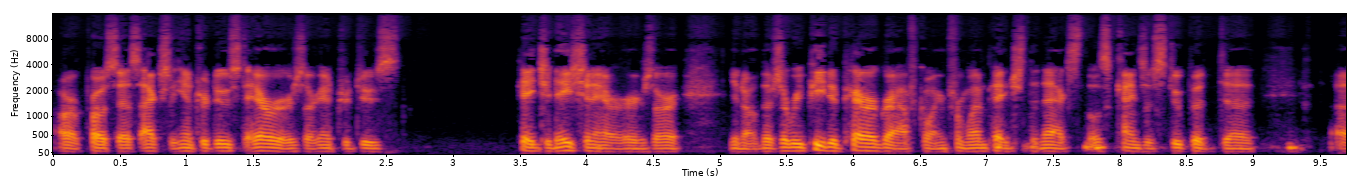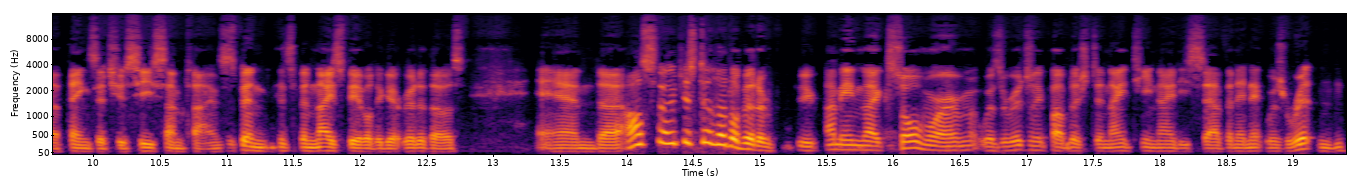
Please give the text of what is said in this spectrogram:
or process actually introduced errors or introduced pagination errors or you know there's a repeated paragraph going from one page to the next those kinds of stupid uh, uh, things that you see sometimes. It's been it's been nice to be able to get rid of those. And uh, also just a little bit of i mean like soulworm was originally published in 1997 and it was written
